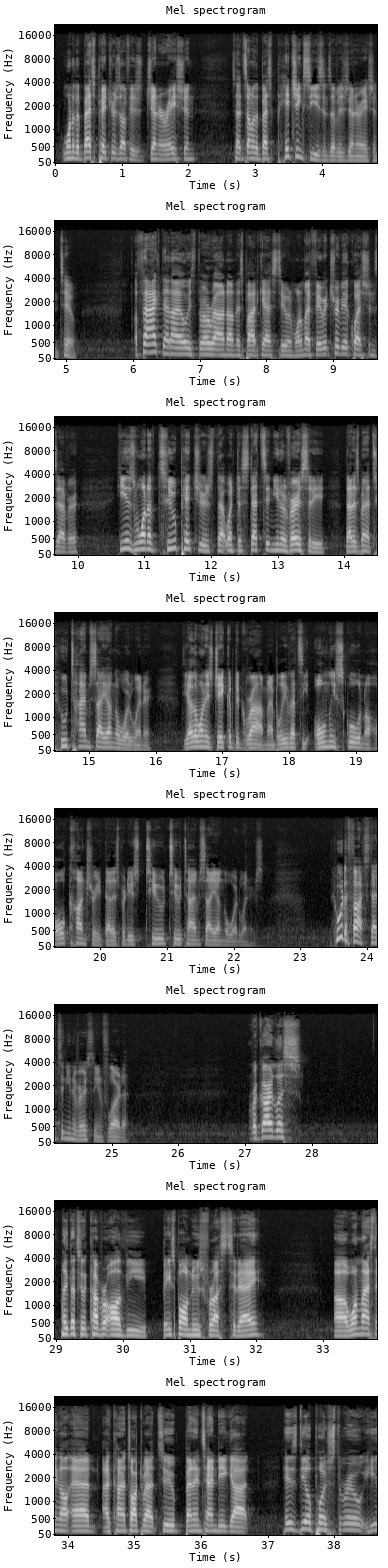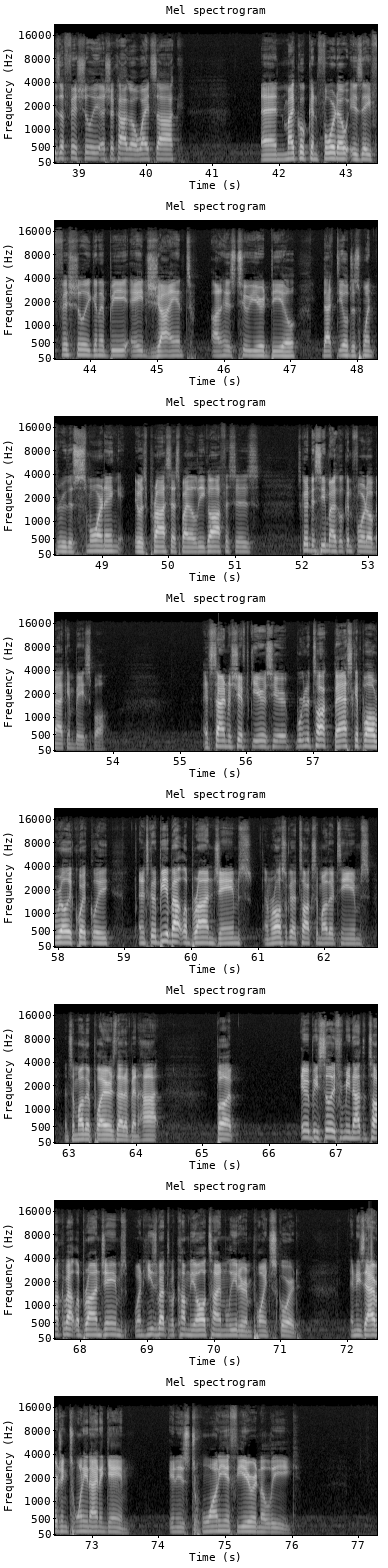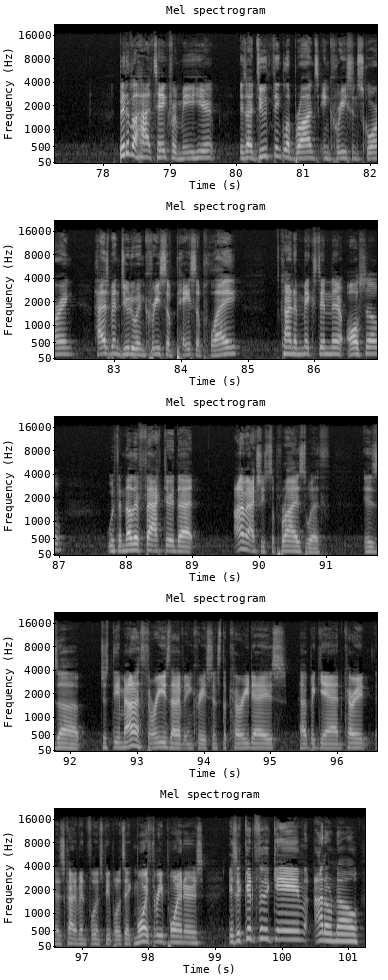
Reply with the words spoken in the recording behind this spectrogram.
one of the best pitchers of his generation. He's had some of the best pitching seasons of his generation, too. A fact that I always throw around on this podcast, too, and one of my favorite trivia questions ever. He is one of two pitchers that went to Stetson University that has been a two time Cy Young Award winner. The other one is Jacob DeGrom, and I believe that's the only school in the whole country that has produced two two time Cy Young Award winners. Who would have thought Stetson University in Florida? Regardless, I think that's going to cover all the baseball news for us today. Uh, one last thing I'll add. I kind of talked about it too. Benintendi got his deal pushed through. He's officially a Chicago White Sox. And Michael Conforto is officially going to be a giant on his two year deal. That deal just went through this morning. It was processed by the league offices. It's good to see Michael Conforto back in baseball. It's time to shift gears here. We're going to talk basketball really quickly, and it's going to be about LeBron James, and we're also going to talk some other teams and some other players that have been hot. But it would be silly for me not to talk about LeBron James when he's about to become the all time leader in points scored. And he's averaging 29 a game in his 20th year in the league. Bit of a hot take from me here is I do think LeBron's increase in scoring has been due to increase of pace of play. It's kind of mixed in there also with another factor that I'm actually surprised with is uh, just the amount of threes that have increased since the Curry days have began. Curry has kind of influenced people to take more three pointers. Is it good for the game? I don't know.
